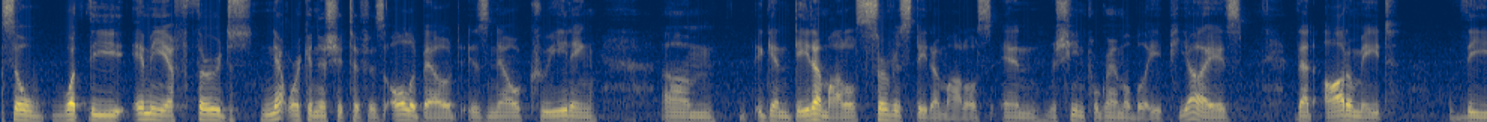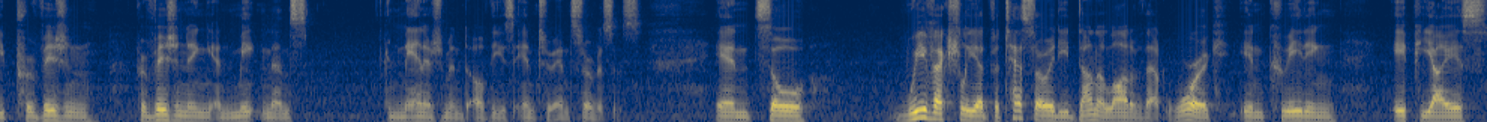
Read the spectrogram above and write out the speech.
so what the MEF Third Network Initiative is all about is now creating um, again, data models, service data models, and machine programmable APIs that automate the provision, provisioning and maintenance and management of these end-to-end services. And so we've actually at Vitesse already done a lot of that work in creating APIs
